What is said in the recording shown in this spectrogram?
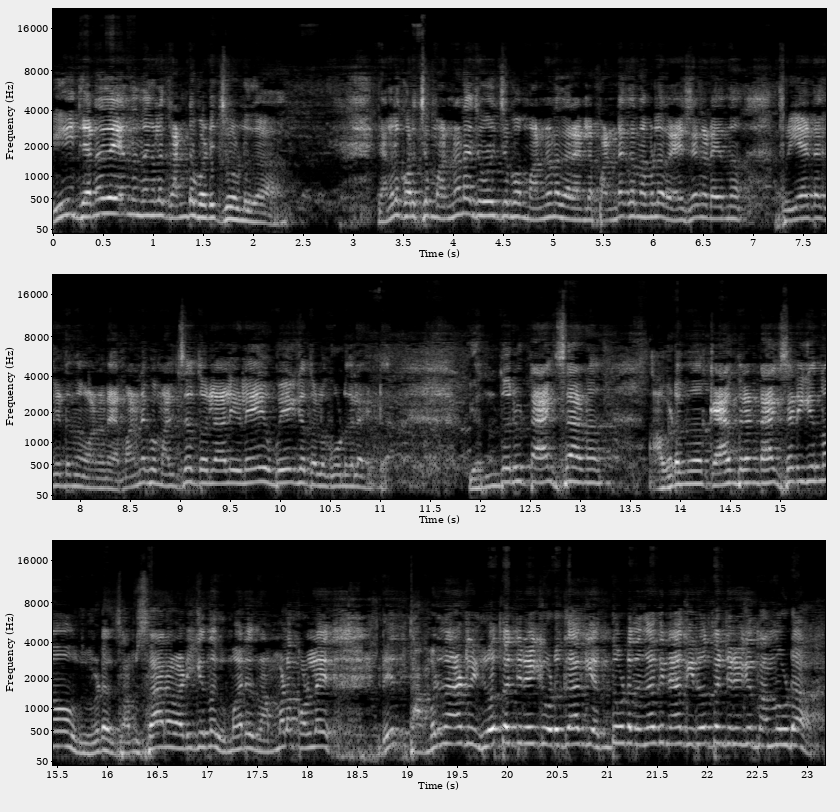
ഈ ജനതയെന്ന് നിങ്ങൾ കണ്ടുപഠിച്ചുകൊള്ളുക ഞങ്ങൾ കുറച്ച് മണ്ണെണ്ണ ചോദിച്ചപ്പോൾ മണ്ണെണ്ണ തരാനില്ല. പണ്ടൊക്കെ നമ്മൾ റേഷൻ കടയിൽ നിന്ന് ഫ്രീ ആയിട്ടൊക്കെ കിട്ടുന്ന മണ്ണെണ്ണ മണ്ണെണ്ണ ഇപ്പോൾ മത്സ്യത്തൊഴിലാളികളെ ഉപയോഗിക്കത്തുള്ളൂ കൂടുതലായിട്ട്. എന്തൊരു ടാക്സാണ് അവിടെ നിന്ന് കേന്ദ്രം ടാക്സ് അടിക്കുന്നു ഇവിടെ സംസ്ഥാനം അടിക്കുന്നു. ഇമാര് നമ്മളെ കൊള്ളേ. ഇടേ തമിഴ്നാട്ടിൽ ഇരുപത്തഞ്ച് രൂപയ്ക്ക് കൊടുക്കാമെങ്കിൽ എന്തുകൊണ്ട് നിങ്ങൾക്ക് ഞങ്ങൾക്ക് ഇരുപത്തഞ്ച് രൂപയ്ക്ക് തന്നുകൂടാ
